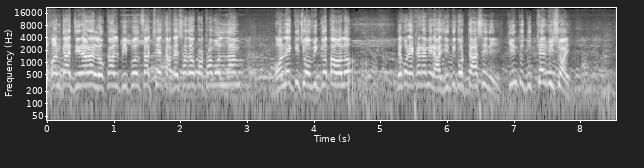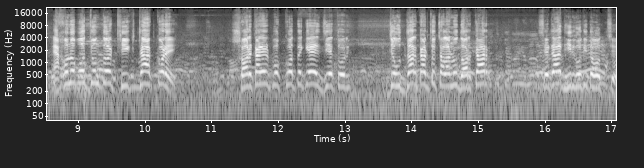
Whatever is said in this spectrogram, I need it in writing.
ওখানকার যিনারা লোকাল পিপলস আছে, তাদের সাথেও কথা বললাম। অনেক কিছু অভিজ্ঞতা হলো। দেখুন, এখানে আমি রাজনীতি করতে আসিনি, কিন্তু দুঃখের বিষয়, এখনও পর্যন্ত ঠিকঠাক করে সরকারের পক্ষ থেকে যে তরি- যে উদ্ধার কার্য চালানো দরকার, সেটা ধীর গতিতে হচ্ছে।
